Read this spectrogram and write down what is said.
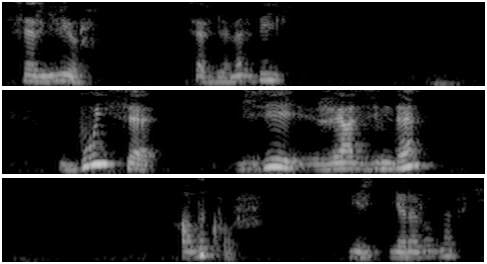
sergiliyor. Sergilemez değil. Bu ise bizi realizmden alıkor. Bir yarar olmaz ki.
